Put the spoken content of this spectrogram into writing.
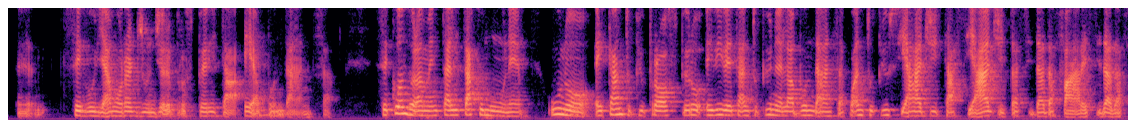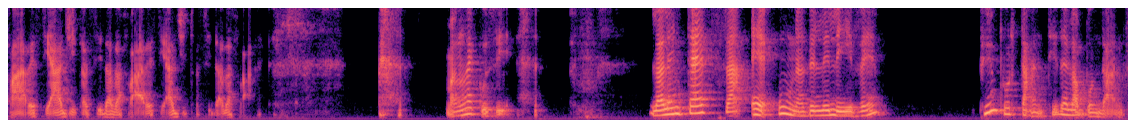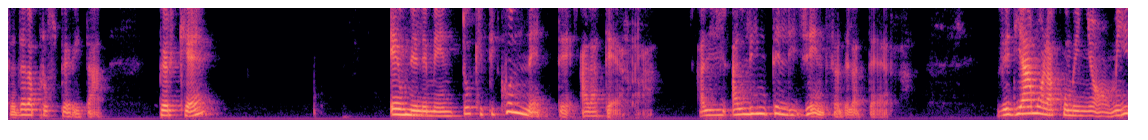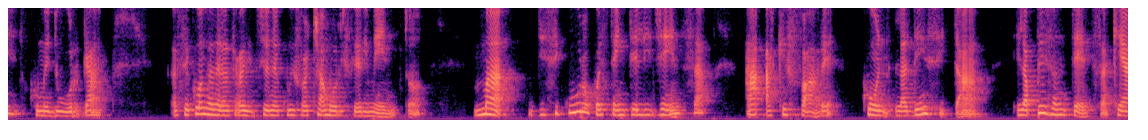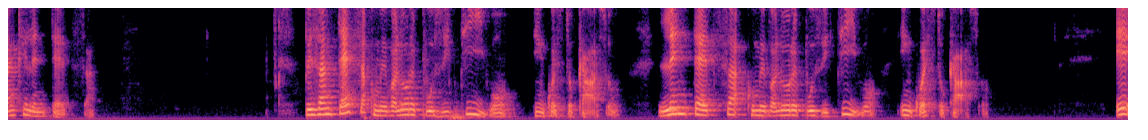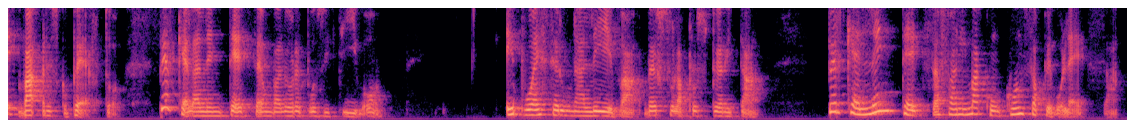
eh, se vogliamo raggiungere prosperità e abbondanza. Secondo la mentalità comune, uno è tanto più prospero e vive tanto più nell'abbondanza quanto più si agita, si agita, si dà da fare, si dà da fare, si agita, si dà da fare, si agita, si dà da fare. Ma non è così. La lentezza è una delle leve più importanti dell'abbondanza e della prosperità, perché è un elemento che ti connette alla terra, all'intelligenza della terra. Vediamola come gnomi, come Durga, a seconda della tradizione a cui facciamo riferimento, ma di sicuro questa intelligenza ha a che fare con la densità e la pesantezza che è anche lentezza. Pesantezza come valore positivo in questo caso, lentezza come valore positivo in questo caso. E va riscoperto perché la lentezza è un valore positivo e può essere una leva verso la prosperità, perché lentezza fa rima con consapevolezza.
